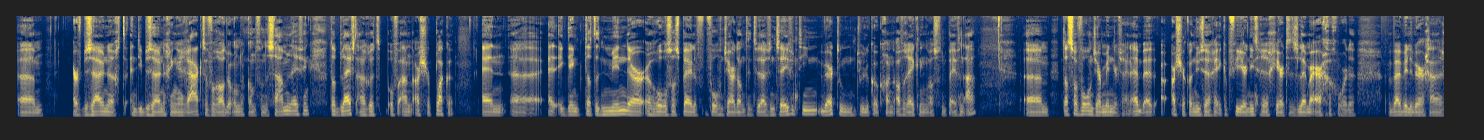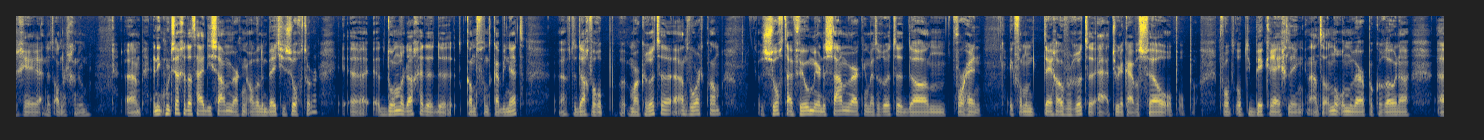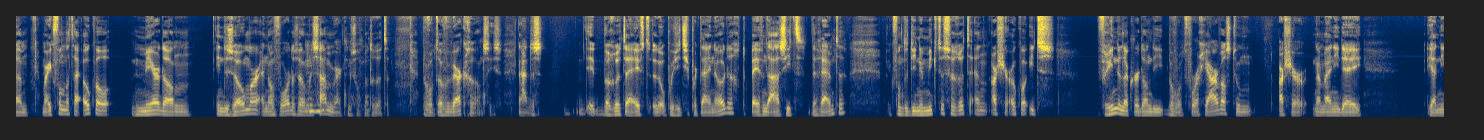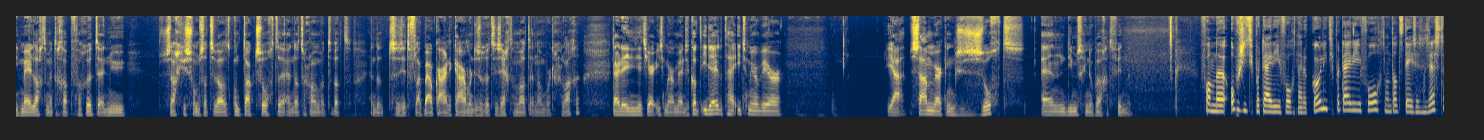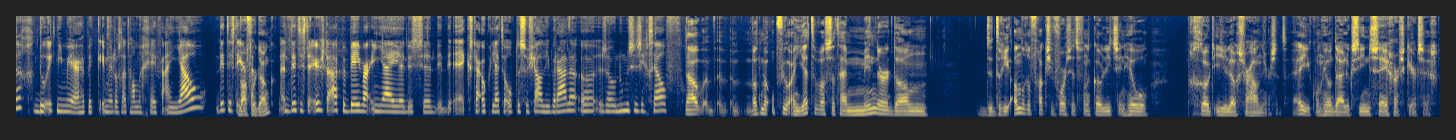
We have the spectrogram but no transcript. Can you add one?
Um, er is bezuinigd en die bezuinigingen raakten vooral de onderkant van de samenleving. Dat blijft aan Rutte of aan Asscher plakken. En uh, ik denk dat het minder een rol zal spelen volgend jaar dan het in 2017 werd. Toen natuurlijk ook gewoon afrekening was van de PvdA. Um, dat zal volgend jaar minder zijn. Hè? Asscher kan nu zeggen, ik heb vier jaar niet geregeerd. Het is alleen maar erger geworden. Wij willen weer gaan regeren en het anders gaan doen. Um, en ik moet zeggen dat hij die samenwerking al wel een beetje zocht hoor. Uh, donderdag, de, de kant van het kabinet of de dag waarop Mark Rutte aan het woord kwam, zocht hij veel meer de samenwerking met Rutte dan voorheen. Ik vond hem tegenover Rutte, ja, natuurlijk, hij was fel op, op bijvoorbeeld op die BIC-regeling, een aantal andere onderwerpen, corona. Um, maar ik vond dat hij ook wel meer dan in de zomer en dan voor de zomer de mhm. samenwerking zocht met Rutte. Bijvoorbeeld over werkgaranties. Nou, dus Rutte heeft een oppositiepartij nodig. De PvdA ziet de ruimte. Ik vond de dynamiek tussen Rutte en Asscher ook wel iets vriendelijker dan die bijvoorbeeld vorig jaar was. Toen Asscher, naar mijn idee, ja, niet meelachte met de grappen van Rutte. En nu zag je soms dat ze wel het contact zochten en dat er gewoon wat. wat en dat ze zitten vlak bij elkaar in de kamer, dus Rutte zegt dan wat en dan wordt er gelachen. Daar deed hij dit jaar iets meer mee. Dus ik had het idee dat hij iets meer weer. Ja, samenwerking zocht en die misschien ook wel gaat vinden van de oppositiepartij die je volgt naar de coalitiepartij die je volgt. Want dat is D66. Doe ik niet meer. Heb ik inmiddels uit handen gegeven aan jou. Dit is de Waarvoor eerste, dank. Dit is de eerste APB waarin jij eh, dus uh, extra ook letten op de sociaal-liberalen. Zo noemen ze zichzelf. Nou, wat me opviel aan Jette was dat hij minder dan de drie andere fractievoorzitters van de coalitie een heel groot ideologisch verhaal neerzet. je kon heel duidelijk zien, Segers keert zich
